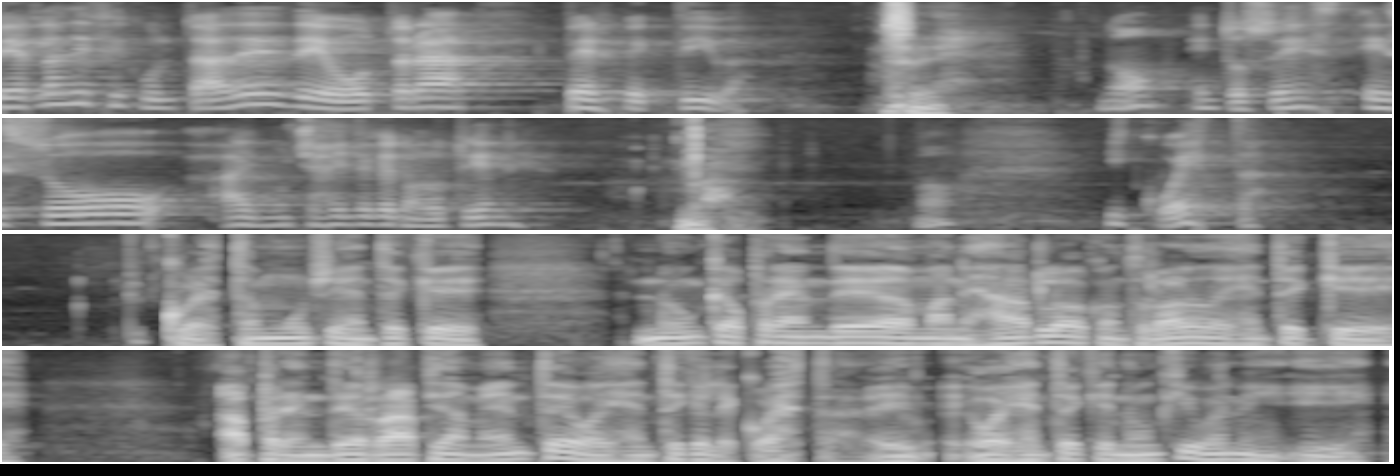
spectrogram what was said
ver las dificultades de otra perspectiva, Sí, ¿no? Entonces, eso hay mucha gente que no lo tiene, no. ¿No? Y cuesta. Cuesta mucho. Hay gente que nunca aprende a manejarlo, a controlarlo. Hay gente que aprende rápidamente o hay gente que le cuesta. O hay gente que nunca y bueno, y, y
